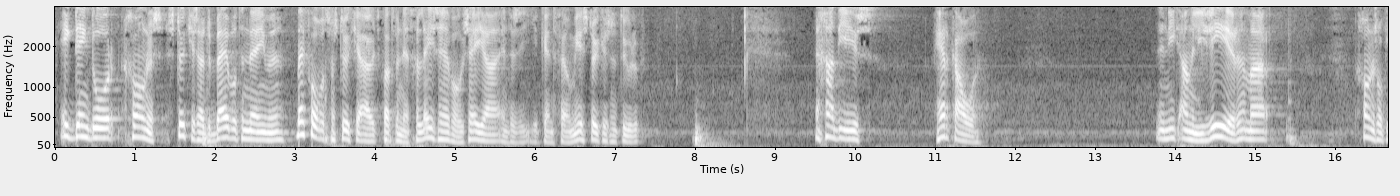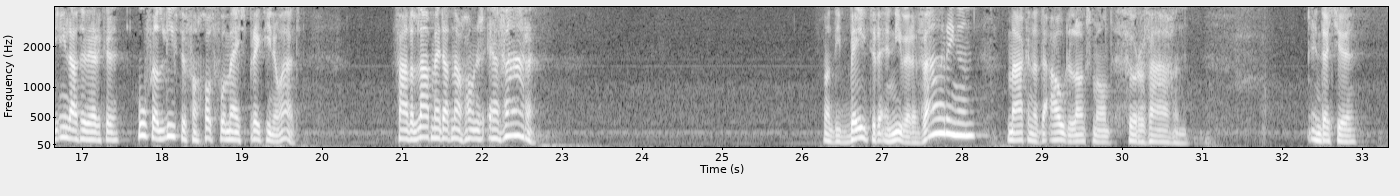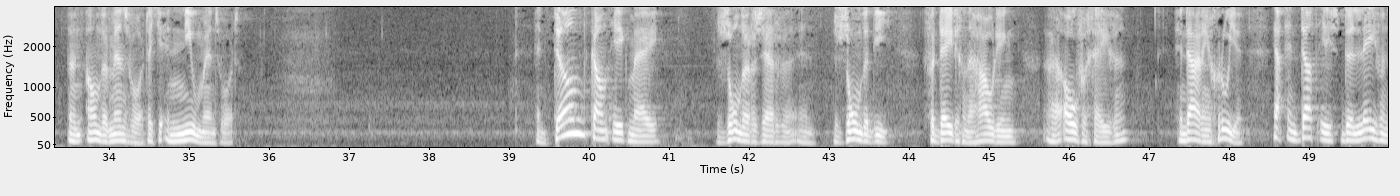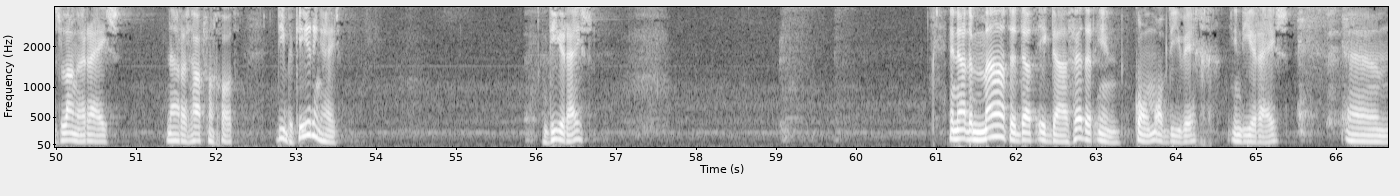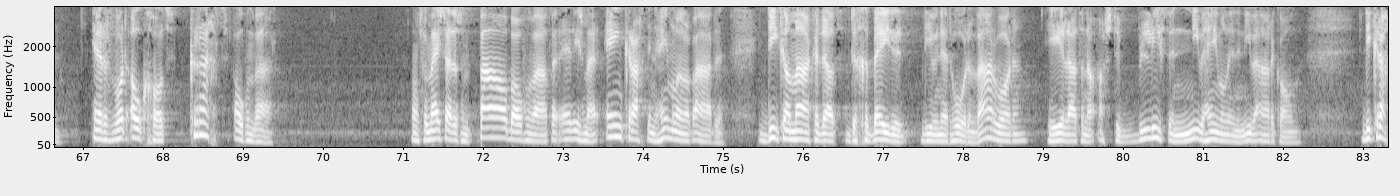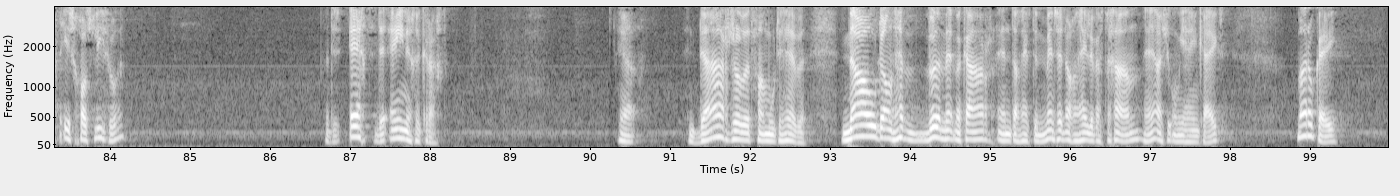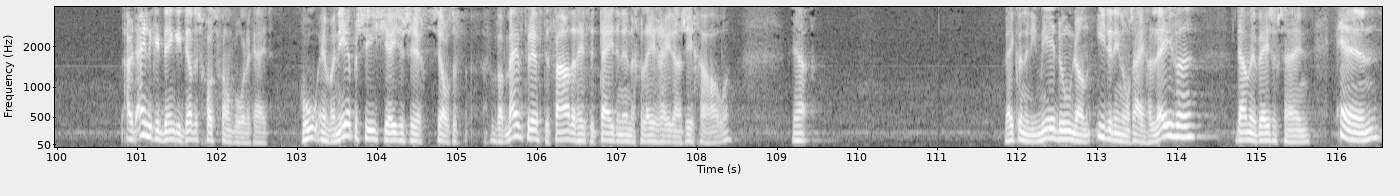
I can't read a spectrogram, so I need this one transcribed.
ik denk door gewoon eens stukjes uit de Bijbel te nemen. Bijvoorbeeld zo'n stukje uit wat we net gelezen hebben, Hosea. En dus, je kent veel meer stukjes natuurlijk. En ga die eens herkouwen. En niet analyseren, maar gewoon eens op je in laten werken. Hoeveel liefde van God voor mij spreekt hij nou uit? Vader, laat mij dat nou gewoon eens ervaren. Want die betere en nieuwe ervaringen maken dat de oude langzamerhand vervagen. En dat je een ander mens wordt, dat je een nieuw mens wordt. En dan kan ik mij zonder reserve en zonder die verdedigende houding uh, overgeven en daarin groeien. Ja, en dat is de levenslange reis naar het hart van God, die bekering heet. Die reis. En naar de mate dat ik daar verder in kom op die weg, in die reis, uh, er wordt ook Gods kracht openbaar. Want voor mij staat als een paal boven water. Er is maar één kracht in hemel en op aarde. Die kan maken dat de gebeden die we net hoorden waar worden. Heer, laat er nou alstublieft een nieuwe hemel en een nieuwe aarde komen. Die kracht is Gods liefde hoor. Het is echt de enige kracht. Ja. En daar zullen we het van moeten hebben. Nou, dan hebben we met elkaar, en dan heeft de mensheid nog een hele weg te gaan, hè, als je om je heen kijkt. Maar oké. Uiteindelijk denk ik, dat is Gods verantwoordelijkheid. Hoe en wanneer precies, Jezus zegt, zelfs wat mij betreft, de Vader heeft de tijden en de gelegenheden aan zich gehouden. Ja. Wij kunnen niet meer doen dan ieder in ons eigen leven daarmee bezig zijn. En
